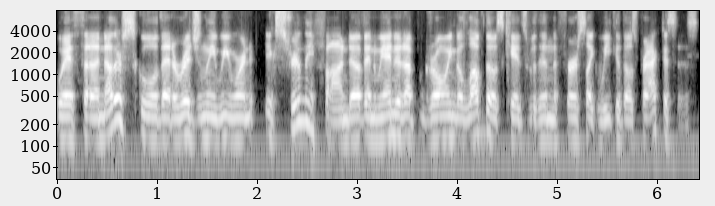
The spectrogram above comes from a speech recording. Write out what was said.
with another school that originally we weren't extremely fond of, and we ended up growing to love those kids within the first like week of those practices.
